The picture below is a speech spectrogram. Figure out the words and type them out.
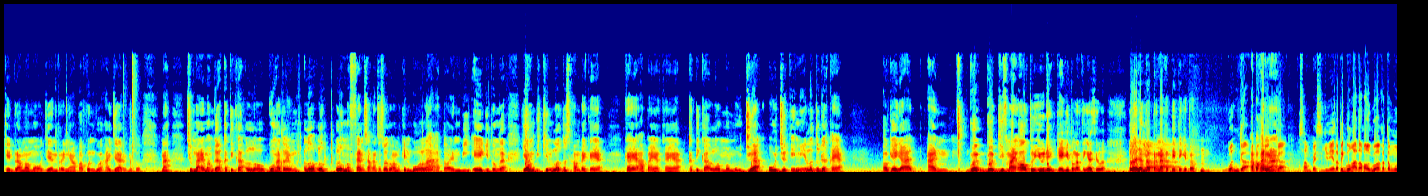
K-drama mau genrenya apa pun gue hajar gitu. Nah, cuma emang nggak ketika lo, gue nggak tahu ya lo lo lo ngefans akan sesuatu nggak mungkin bola atau NBA gitu nggak yang bikin lo tuh sampai kayak kayak apa ya kayak ketika lo memuja wujud ini lo tuh udah kayak oke God I'm gue gue give my all to you deh kayak gitu ngerti gak sih lo lo ada nggak Ya. pernah ke titik itu Gue enggak. Apa karena- Gue enggak sampai segitunya. Tapi gue nggak tahu kalau gue ketemu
